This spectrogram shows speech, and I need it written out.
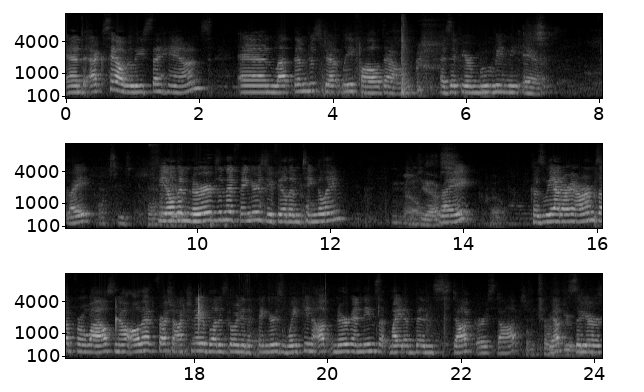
And exhale, release the hands and let them just gently fall down as if you're moving the air. Right? Feel the nerves in the fingers. Do you feel them tingling? No. Yes. right? No. Because we had our arms up for a while, so now all that fresh oxygenated blood is going to the fingers, waking up nerve endings that might have been stuck or stopped. So I'm trying Yep, to do so this. you're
